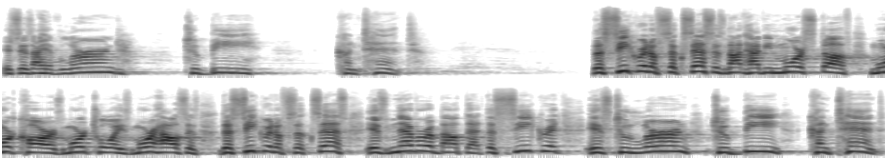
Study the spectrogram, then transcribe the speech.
It says, I have learned to be content. The secret of success is not having more stuff, more cars, more toys, more houses. The secret of success is never about that. The secret is to learn to be content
